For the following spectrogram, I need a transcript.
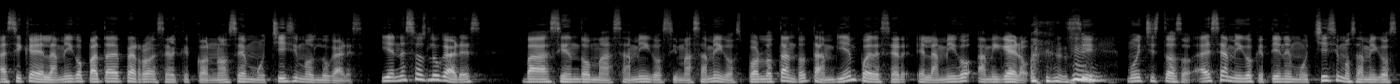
Así que el amigo pata de perro es el que conoce muchísimos lugares. Y en esos lugares va haciendo más amigos y más amigos. Por lo tanto, también puede ser el amigo amiguero. sí, muy chistoso. A ese amigo que tiene muchísimos amigos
